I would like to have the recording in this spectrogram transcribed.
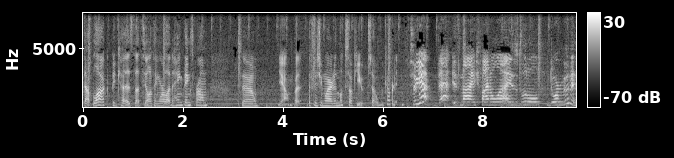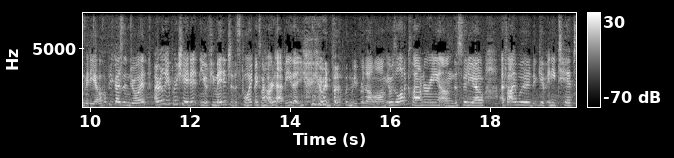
that block because that's the only thing we're allowed to hang things from. So yeah, but the fishing wire didn't look so cute, so we covered it. So yeah, that is my finalized little dorm move-in video. I hope you guys enjoyed. I really appreciate it. You, if you made it to this point, makes my heart happy that you, you, would put up with me for that long. It was a lot of clownery, um, this video. If I would give any tips,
